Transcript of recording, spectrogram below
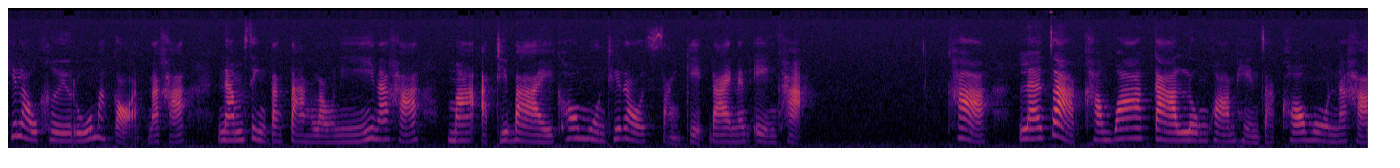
ที่เราเคยรู้มาก่อนนะคะนำสิ่งต่างๆเหล่านี้นะคะ มาอธิบายข้อมูลที่เราสังเกตได้นั่นเองค่ะ ค่ะ และจากคำว่าการลงความเห็นจากข้อมูลนะคะ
